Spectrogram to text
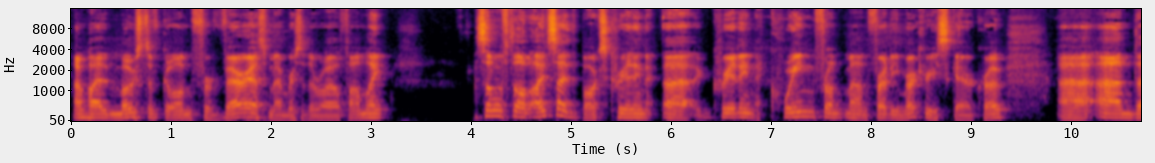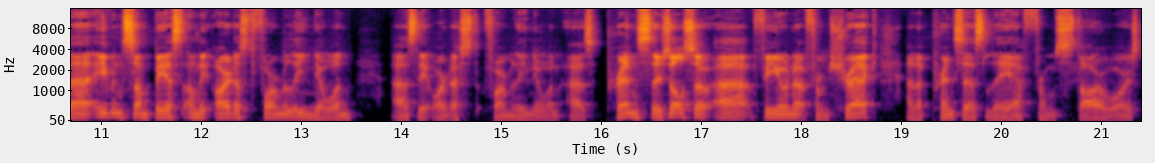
And while most have gone for various members of the royal family, some have thought outside the box, creating uh, creating a Queen frontman Freddie Mercury scarecrow, uh, and uh, even some based on the artist formerly known as the artist formerly known as Prince. There's also uh, Fiona from Shrek and a Princess Leia from Star Wars.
